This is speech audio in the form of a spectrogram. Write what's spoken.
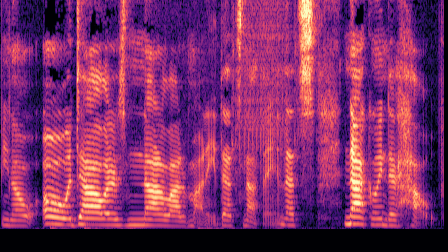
you know, oh, a dollar is not a lot of money. That's nothing. That's not going to help.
